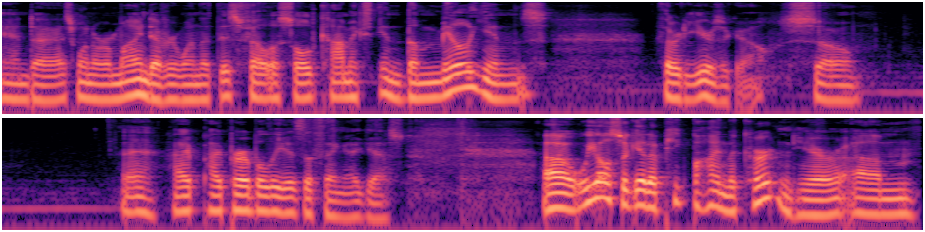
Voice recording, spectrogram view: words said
And uh, I just want to remind everyone that this fellow sold comics in the millions 30 years ago. So, eh, hyperbole is a thing, I guess. Uh, we also get a peek behind the curtain here um,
